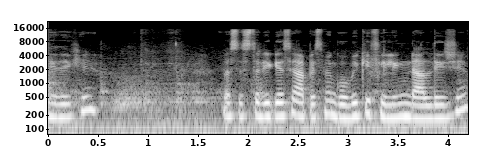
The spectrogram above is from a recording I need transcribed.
ये देखिए, बस इस तरीके से आप इसमें गोभी की फीलिंग डाल दीजिए।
